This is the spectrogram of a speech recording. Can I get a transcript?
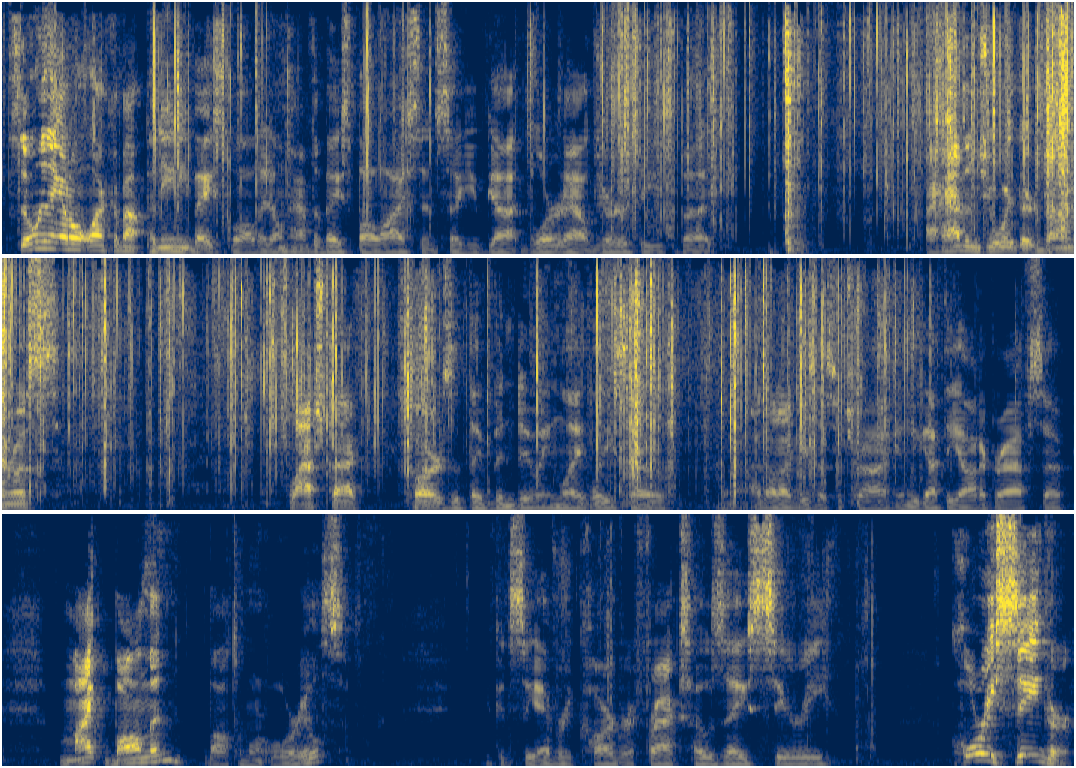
It's the only thing I don't like about Panini Baseball. They don't have the baseball license, so you've got blurred out jerseys, but I have enjoyed their Donruss flashback cards that they've been doing lately, so I thought I'd give this a try. And we got the autograph. So Mike Baumann, Baltimore Orioles. You can see every card refracts. Jose Siri. Corey Seager.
